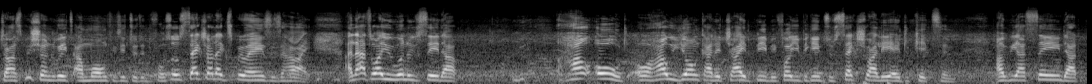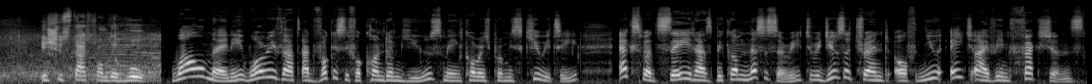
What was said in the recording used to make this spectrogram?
transmission rate among 15 to 24. So sexual experience is high. And that's why you want to say that how old or how young can a child be before you begin to sexually educate him? And we are saying that it should start from the home. While many worry that advocacy for condom use may encourage promiscuity, experts say it has become necessary to reduce the trend of new HIV infections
